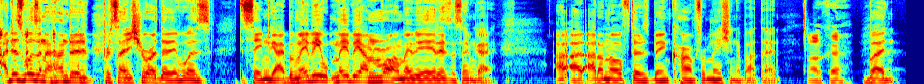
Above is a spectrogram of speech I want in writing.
I just wasn't hundred percent sure that it was the same guy. But maybe maybe I'm wrong. Maybe it is the same guy. I, I, I don't know if there's been confirmation about that. Okay. But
